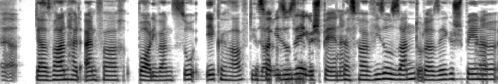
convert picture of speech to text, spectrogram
Ja. Das waren halt einfach boah, die waren so ekelhaft, die Das war wie so Sachen. Sägespäne. Das war wie so Sand oder Ja. Sägespäne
